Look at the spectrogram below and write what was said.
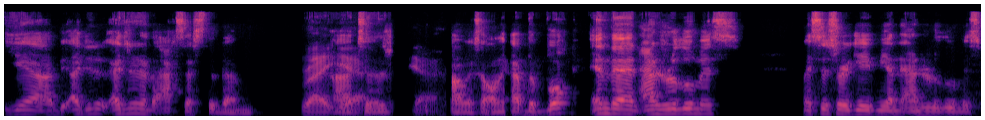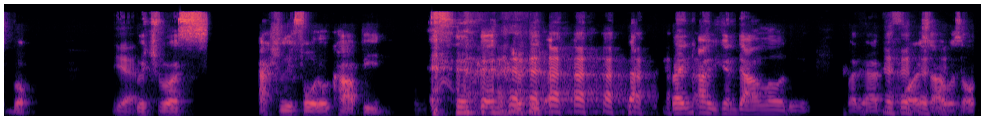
Yeah, I didn't. I didn't have access to them. Right. Uh, yeah. To the yeah. comics, I only had the book, and then Andrew Loomis. My sister gave me an Andrew Loomis book. Yeah. Which was actually photocopied. right now, you can download it, but before, so I was also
